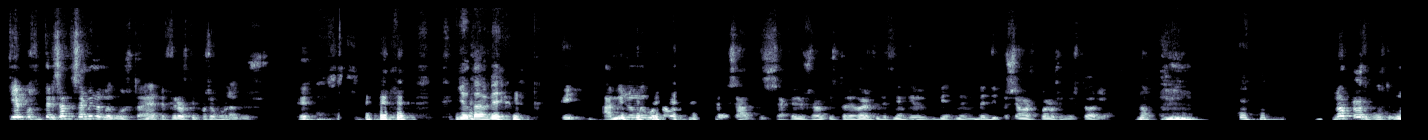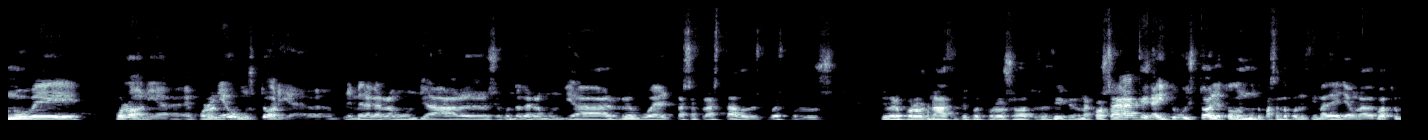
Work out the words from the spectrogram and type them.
tiempos interesantes a mí no me gustan, ¿eh? prefiero los tiempos aburridos. ¿eh? Yo también. Sí, a mí no me gustan los interesantes, aquellos historiadores que decían que benditos sean los pueblos en historia. No, no, pero uno ve Polonia, en Polonia hubo historia, Primera Guerra Mundial, Segunda Guerra Mundial, revueltas, aplastado después por los, primero por los nazis, después por los otros, es decir, una cosa que ahí tuvo historia, todo el mundo pasando por encima de ella, un lado de otro,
